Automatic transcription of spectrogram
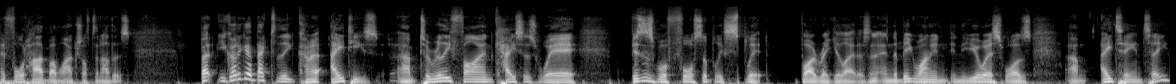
and fought hard by Microsoft and others. But you got to go back to the kind of 80s um, to really find cases where businesses were forcibly split by regulators. And, and the big one in, in the US was um, AT&T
